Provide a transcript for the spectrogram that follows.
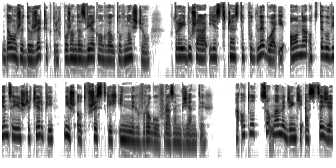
Dąży do rzeczy, których pożąda z wielką gwałtownością, której dusza jest często podległa i ona od tego więcej jeszcze cierpi niż od wszystkich innych wrogów razem wziętych. A oto co mamy dzięki ascezie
